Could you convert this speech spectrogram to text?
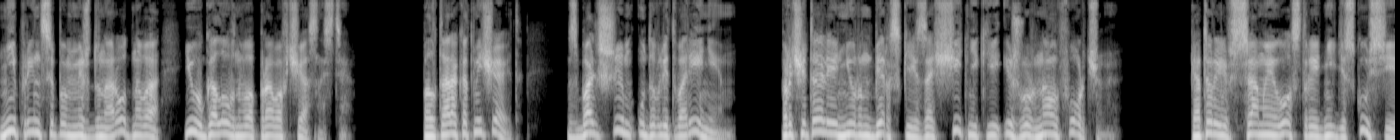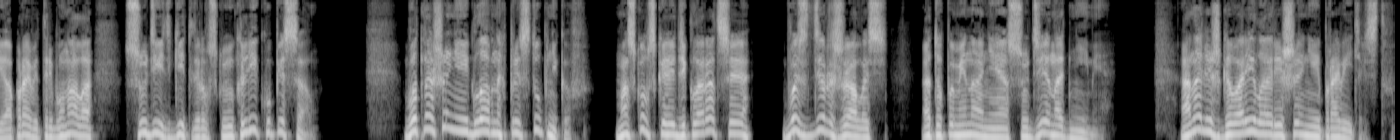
ни принципам международного и уголовного права в частности. Полторак отмечает, с большим удовлетворением прочитали нюрнбергские защитники и журнал Fortune, который в самые острые дни дискуссии о праве трибунала судить гитлеровскую клику писал. В отношении главных преступников Московская декларация воздержалась от упоминания о суде над ними. Она лишь говорила о решении правительств.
